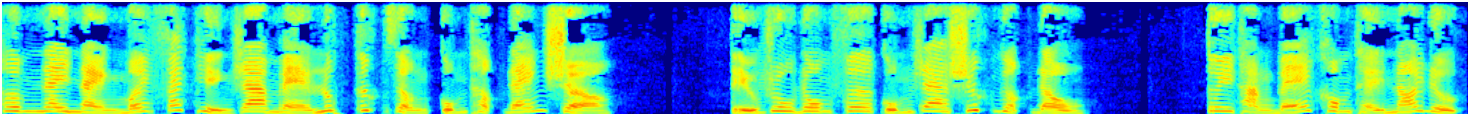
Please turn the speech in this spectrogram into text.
Hôm nay nàng mới phát hiện ra mẹ lúc tức giận cũng thật đáng sợ. Tiểu Rudolfo cũng ra sức gật đầu. Tuy thằng bé không thể nói được.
